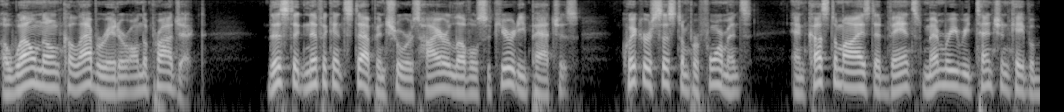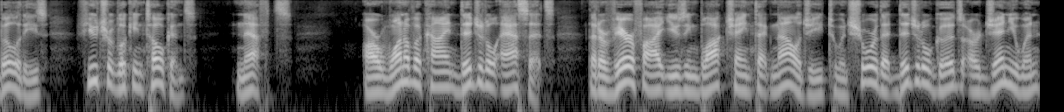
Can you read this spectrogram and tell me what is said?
a well known collaborator on the project. This significant step ensures higher level security patches, quicker system performance, and customized advanced memory retention capabilities, future looking tokens, NFTs, are one of a kind digital assets that are verified using blockchain technology to ensure that digital goods are genuine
